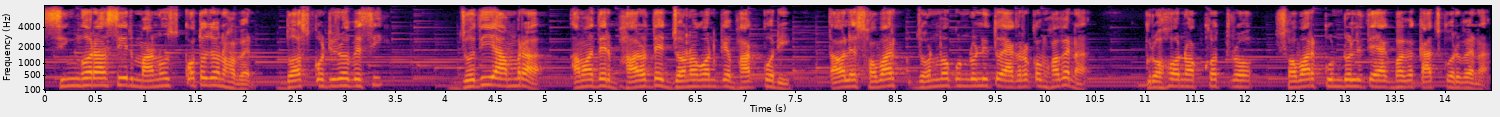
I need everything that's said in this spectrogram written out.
সিংহ রাশির মানুষ কতজন হবেন? দশ কোটিরও বেশি। যদি আমরা আমাদের ভারতের জনগণকে ভাগ করি, তাহলে সবার জন্মকুণ্ডলী তো একরকম হবে না। গ্রহ নক্ষত্র সবার কুণ্ডলিতে একভাবে কাজ করবে না।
